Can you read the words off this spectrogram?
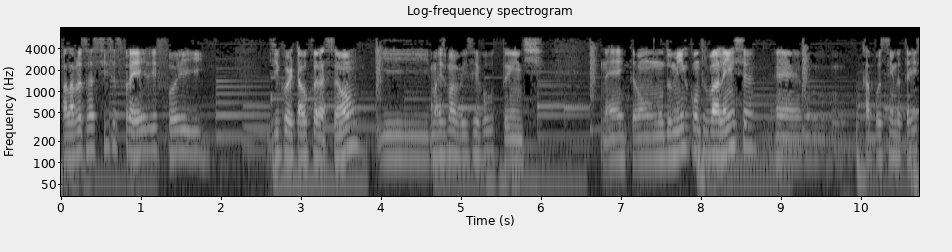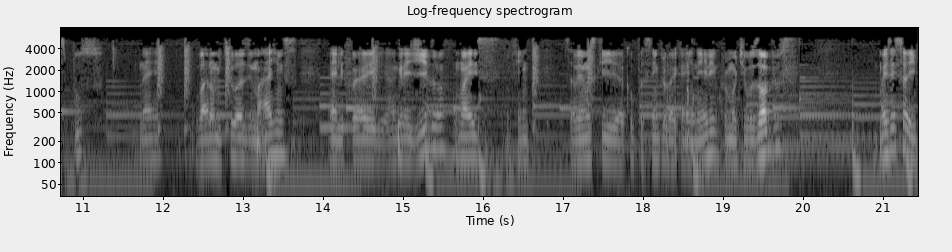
palavras racistas pra ele foi de cortar o coração e mais uma vez revoltante. Né? Então, no domingo contra o Valência, é, acabou sendo até expulso. Né? O VAR omitiu as imagens, né? ele foi agredido, mas, enfim, sabemos que a culpa sempre vai cair nele, por motivos óbvios. Mas é isso aí.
